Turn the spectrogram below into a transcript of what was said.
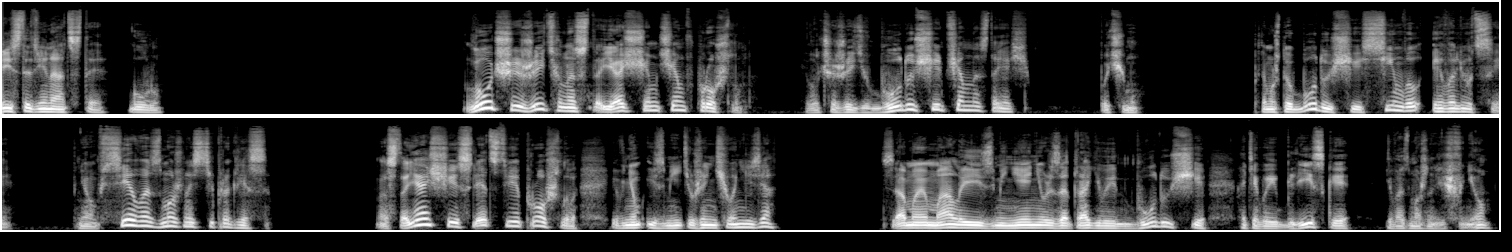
313. Гуру. Лучше жить в настоящем, чем в прошлом, и лучше жить в будущем, чем в настоящем. Почему? Потому что будущее — символ эволюции, в нем все возможности прогресса. Настоящее — следствие прошлого, и в нем изменить уже ничего нельзя. Самое малое изменение уже затрагивает будущее, хотя бы и близкое, и, возможно, лишь в нем.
